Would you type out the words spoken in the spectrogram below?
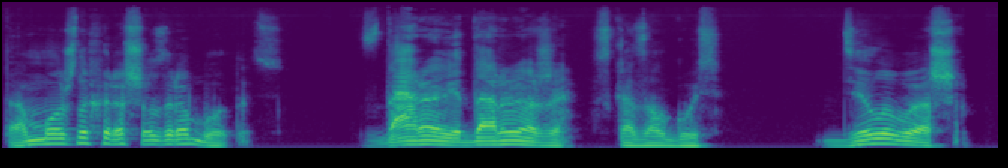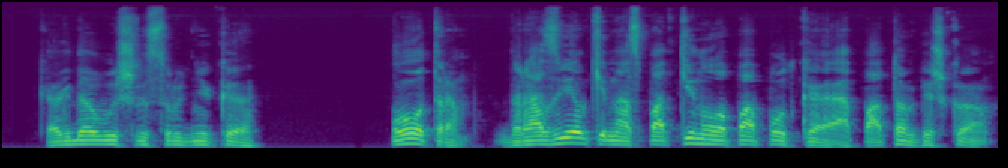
Там можно хорошо заработать». Здоровье дороже, сказал гусь. Дело ваше. Когда вышли с рудника? Утром. До развилки нас подкинула попутка, а потом пешком.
